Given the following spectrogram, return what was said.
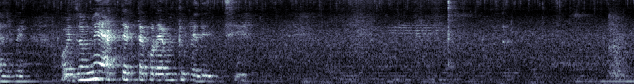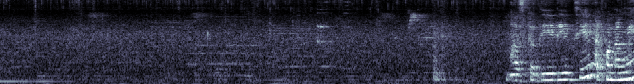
আসবে। ওই জন্যে একটা একটা করে আমি তুলে দিচ্ছি। মাছটা দিয়ে দিয়েছি। এখন আমি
